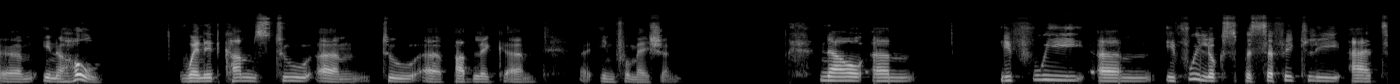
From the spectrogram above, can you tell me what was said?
um, in a whole when it comes to um, to uh, public um, uh, information. Now, um, if we um, if we look specifically at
